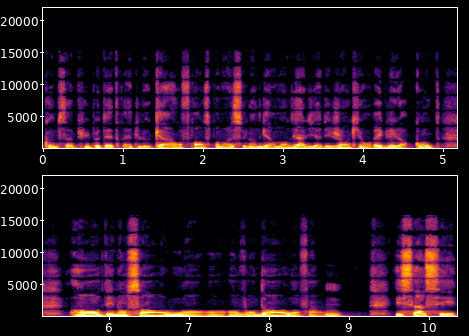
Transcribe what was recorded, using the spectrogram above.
comme ça a pu peut-être être le cas en France pendant la Seconde Guerre mondiale. Il y a des gens qui ont réglé leurs comptes en dénonçant ou en, vendant, ou enfin. Mm. Et ça, c'est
